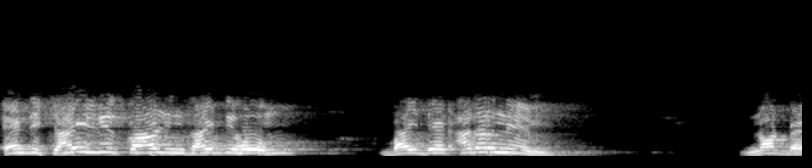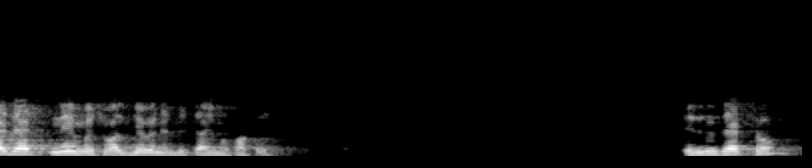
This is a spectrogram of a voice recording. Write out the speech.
And the child is called inside the home by that other name, not by that name which was given at the time of Hafiz. Isn't that so?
